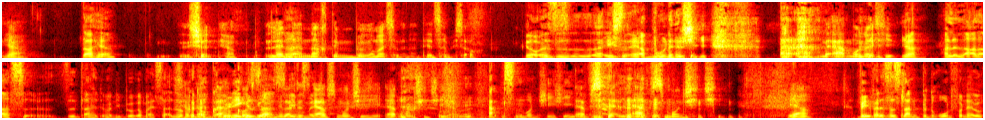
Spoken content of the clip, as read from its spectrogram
ja. daher. Schön, ja. Länder Ja. nach dem Bürgermeister benannt. Jetzt habe ich es auch. Genau, es ist eigentlich eine Erbmonarchie. Eine Erbmonarchie. Ja, alle Lalas sind da halt immer die Bürgermeister. Also man könnte auch Könige sagen. gesagt, das ist. Erbsmonchichi. Erbmonchichi, aber. Erbsenmonchichi. Erbsmonchichi. Ja. Auf jeden Fall ist das Land bedroht von der,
